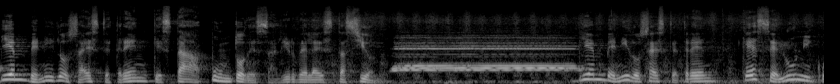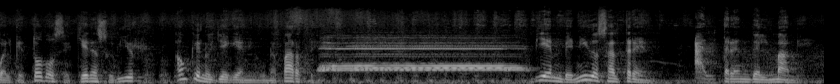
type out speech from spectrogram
Bienvenidos a este tren que está a punto de salir de la estación. Bienvenidos a este tren que es el único al que todos se quieren subir, aunque no llegue a ninguna parte. Bienvenidos al tren, al tren del mame.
